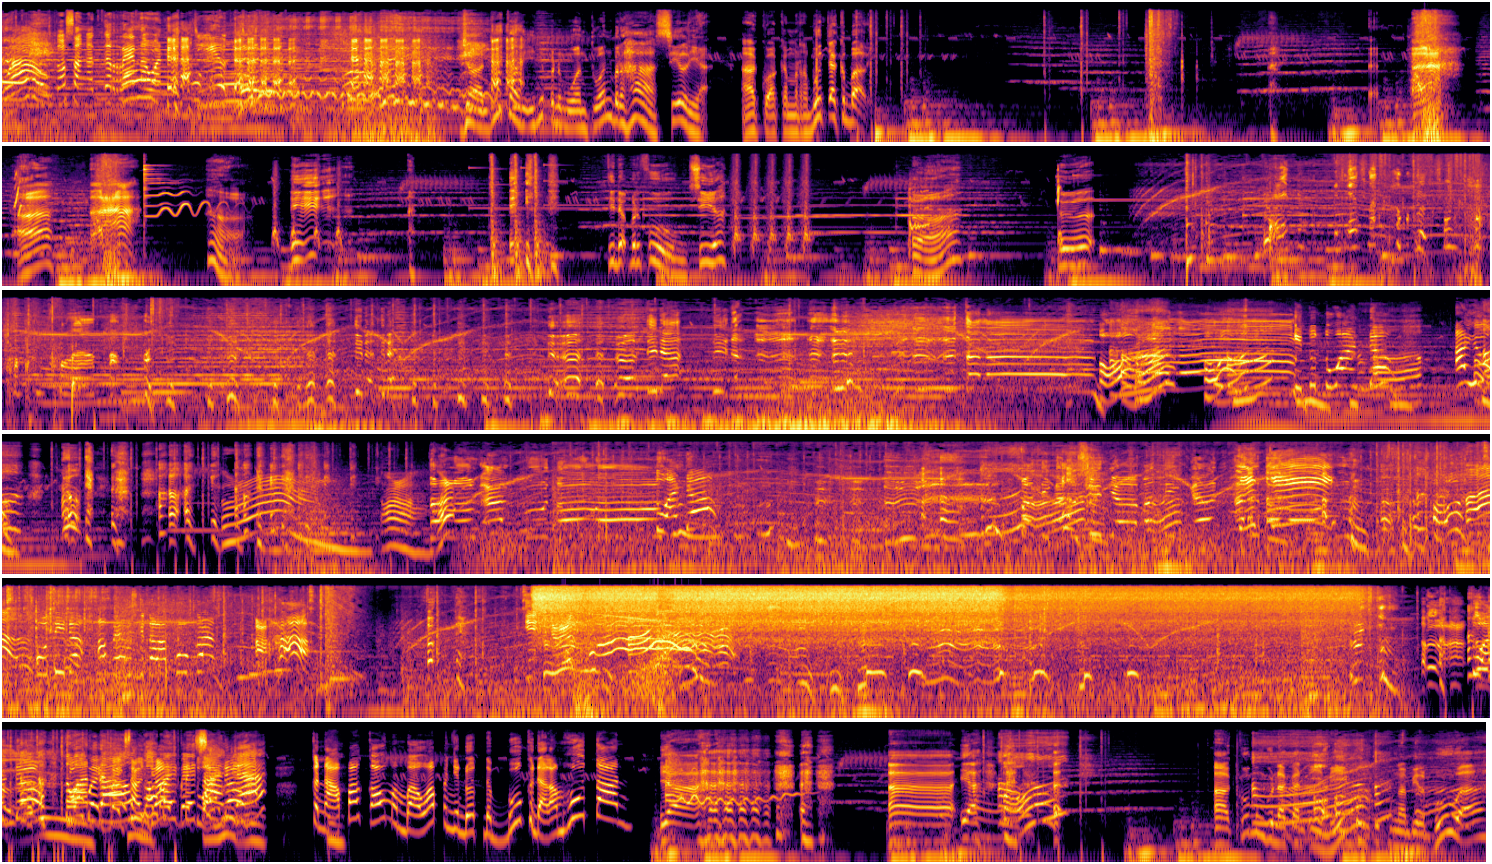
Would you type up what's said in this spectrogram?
wow, kau sangat keren awan kecil. Jadi kali ini penemuan Tuan berhasil ya. Aku akan merebutnya kembali. Ah, ah, ah. Eh, eh, eh, Tidak berfungsi ya. Ah, eh. Tidak, tidak. Tidak, tidak. Tolong! Oh, oh, itu Tuanda. Ayo. Tolong aku, tolong! Tuanda. Matikan mesinnya, matikan! Oh, oh tidak. Apa yang harus kita lakukan? Aha. Kau baik-baik kau saja? baik-baik Tuanda, saja? Kenapa kau membawa penyedot debu ke dalam hutan? Ya, Eh, ya, Oh, aku menggunakan ini untuk mengambil buah.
